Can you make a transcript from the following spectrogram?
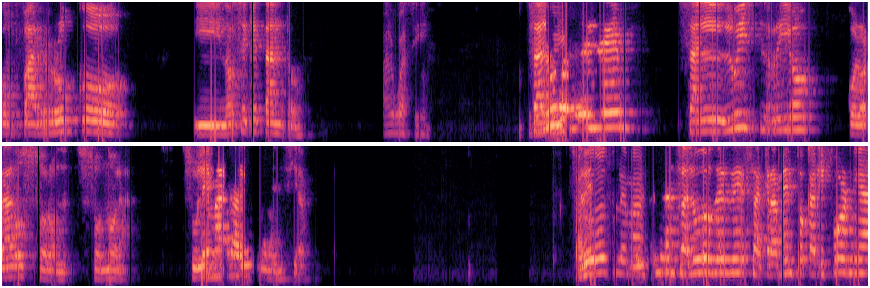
con Farruco y no sé qué tanto. Algo así. Saludos desde San Luis Río, Colorado, Sonora. Zulema Valencia. Saludos, Zulema. Saludos desde Sacramento, California.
